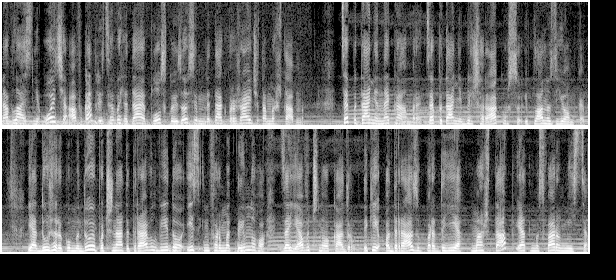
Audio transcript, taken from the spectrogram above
на власні очі, а в кадрі це виглядає плоско і зовсім не так вражаюче та масштабно? Це питання не камери, це питання більше ракурсу і плану зйомки. Я дуже рекомендую починати тревел відео із інформативного заявочного кадру, який одразу передає масштаб і атмосферу місця.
